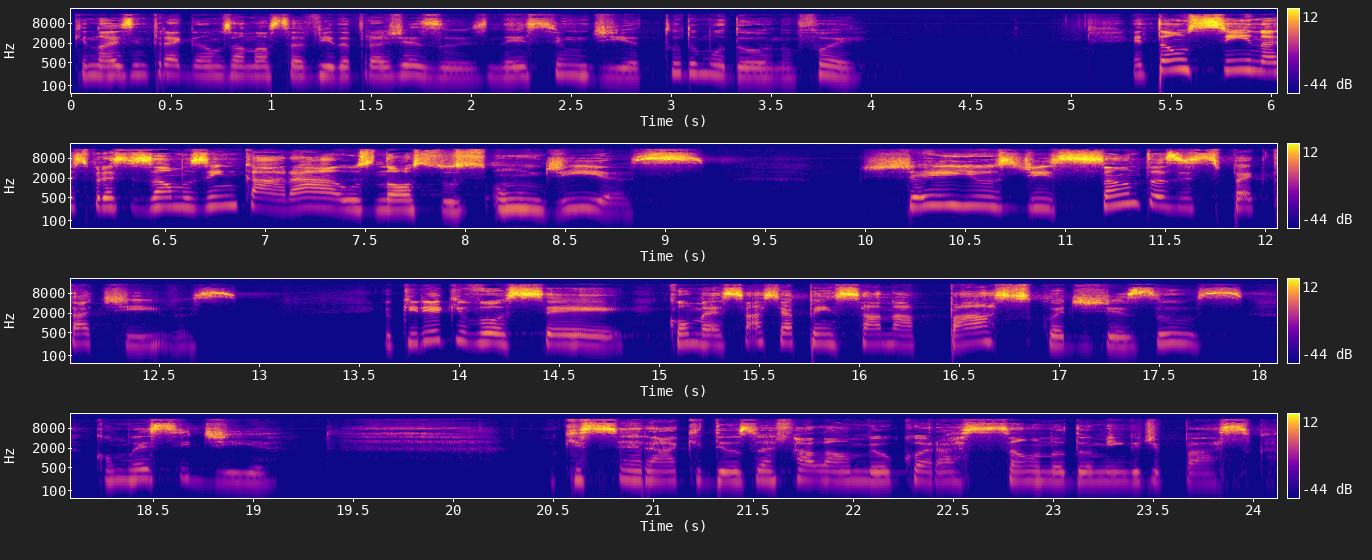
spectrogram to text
que nós entregamos a nossa vida para Jesus. Nesse um dia, tudo mudou, não foi? Então, sim, nós precisamos encarar os nossos um dias cheios de santas expectativas. Eu queria que você começasse a pensar na Páscoa de Jesus como esse dia. O que será que Deus vai falar ao meu coração no domingo de Páscoa?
